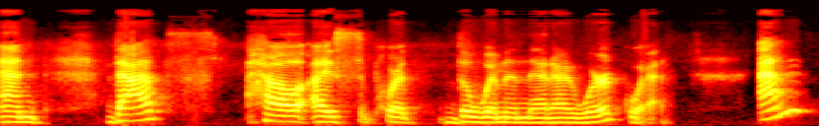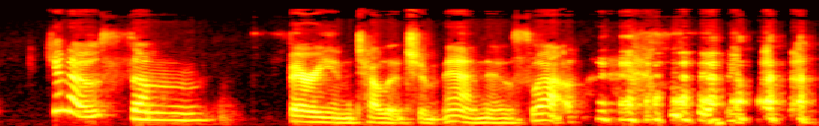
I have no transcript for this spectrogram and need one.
And that's how I support the women that I work with. And, you know, some very intelligent men as well.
